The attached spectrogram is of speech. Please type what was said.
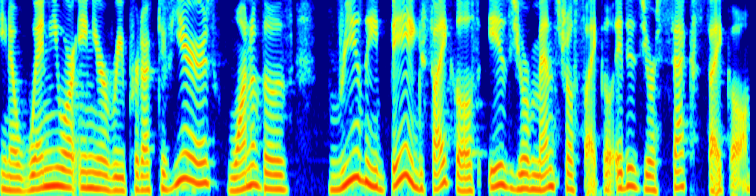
you know, when you are in your reproductive years, one of those really big cycles is your menstrual cycle. It is your sex cycle.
